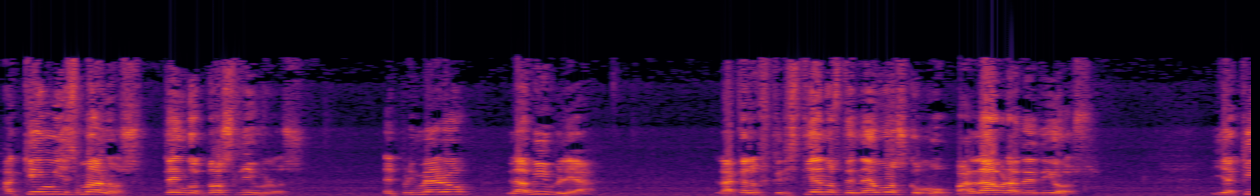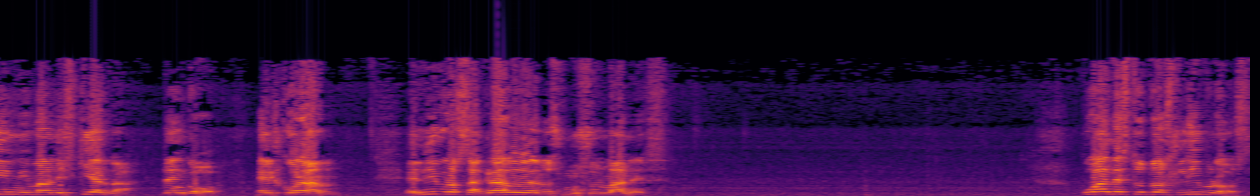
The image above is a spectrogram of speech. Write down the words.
Aquí en mis manos tengo dos libros. El primero, la Biblia, la que los cristianos tenemos como palabra de Dios. Y aquí en mi mano izquierda tengo el Corán, el libro sagrado de los musulmanes. ¿Cuál de estos dos libros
